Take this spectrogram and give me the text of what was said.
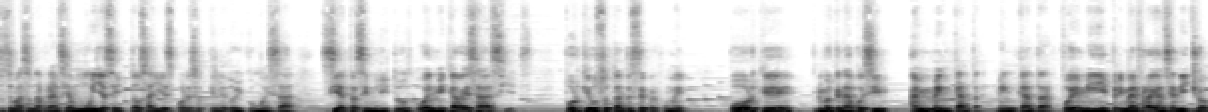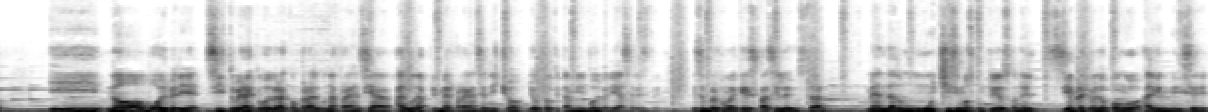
Esto se me hace una fragancia muy aceitosa y es por eso que le doy como esa cierta similitud, o en mi cabeza así es. ¿Por qué uso tanto este perfume? Porque, primero que nada, pues sí, a mí me encanta, me encanta. Fue mi primer fragancia nicho y no volvería, si tuviera que volver a comprar alguna fragancia, alguna primer fragancia nicho, yo creo que también volvería a hacer este. Es un perfume que es fácil de gustar, me han dado muchísimos cumplidos con él. Siempre que me lo pongo, alguien me dice,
